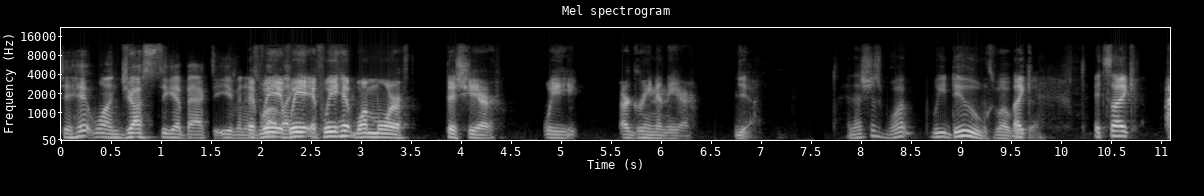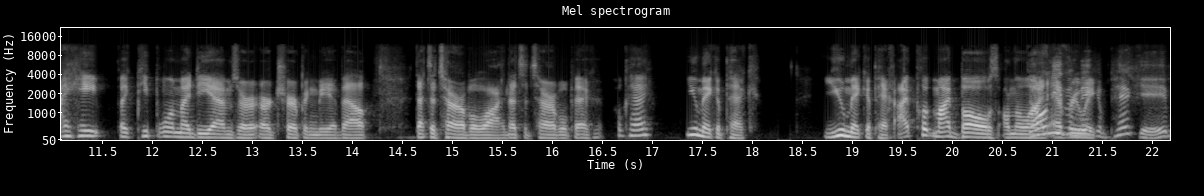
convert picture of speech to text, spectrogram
to hit one just to get back to even as If we well. if Like, we if we hit one more this year, we are green in the air. yeah, And that's just what we do. that's what like do. it's like I hate like people in my DMs are, are chirping me about that's a terrible line. That's a terrible pick. Okay. You make a pick. You make a pick. I put my balls on the line Don't every even week. make a pick, Gabe.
